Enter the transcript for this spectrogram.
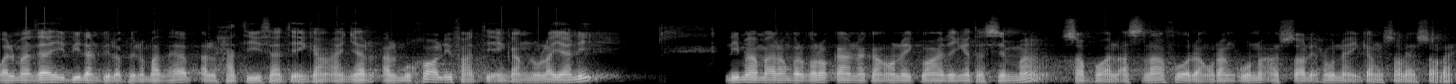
Wal madhahibi lan pira-pira madhab al hadithati ingkang anyar al mukhalifati ingkang nulayani lima marang perkara kana kang ana iku ali ngatas sema sapa al aslafu orang-orang kuno as-salihuna ingkang saleh-saleh.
